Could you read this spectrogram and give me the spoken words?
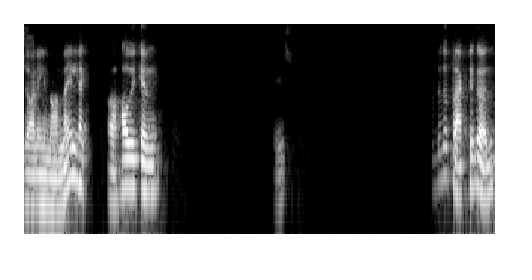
joining in online, like uh, how we can do the practical.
